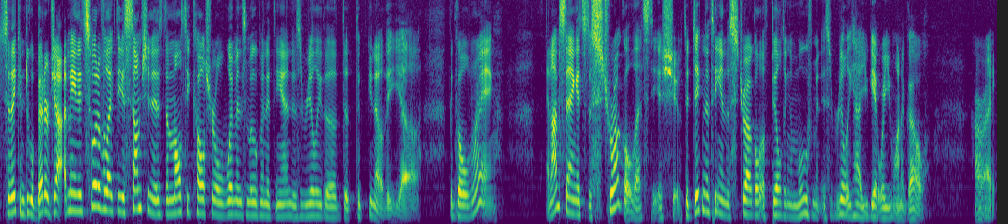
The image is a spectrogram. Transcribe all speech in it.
so they can do a better job? I mean, it's sort of like the assumption is the multicultural women's movement at the end is really the, the, the you know, the, uh, the gold ring. And I'm saying it's the struggle that's the issue. The dignity and the struggle of building a movement is really how you get where you want to go. All right.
